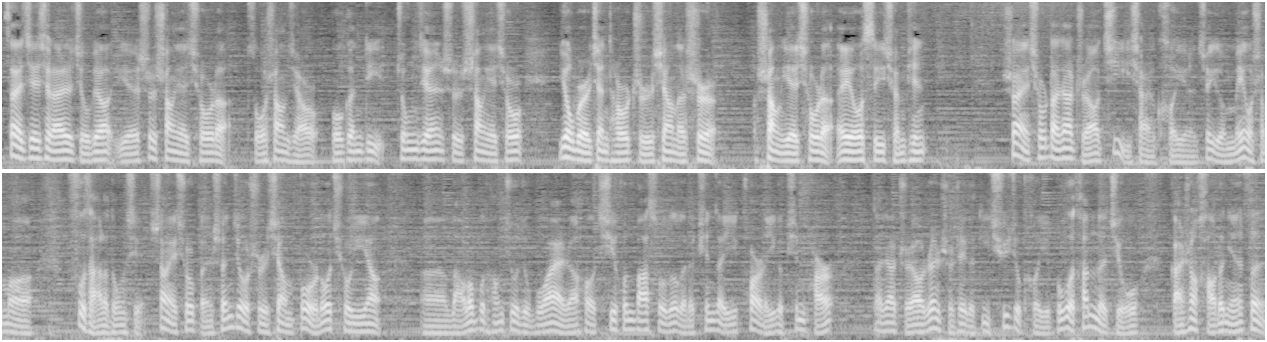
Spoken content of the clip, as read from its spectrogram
再接下来的酒标也是上叶丘的，左上角勃艮第，中间是上叶丘，右边箭头指向的是上叶丘的 AOC 全拼。上叶丘大家只要记一下就可以了，这个没有什么复杂的东西。上叶丘本身就是像波尔多丘一样。呃，姥姥不疼，舅舅不爱，然后七荤八素都给它拼在一块儿的一个拼盘儿，大家只要认识这个地区就可以。不过他们的酒赶上好的年份，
